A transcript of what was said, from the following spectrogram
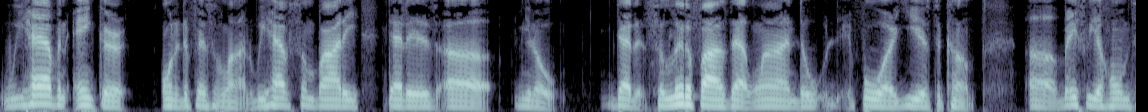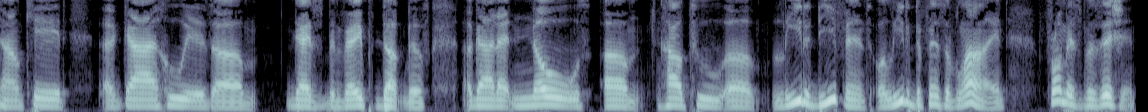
we have an anchor on the defensive line. We have somebody that is, uh, you know, that solidifies that line to, for years to come. Uh, basically a hometown kid, a guy who is, um, that has been very productive, a guy that knows um, how to uh, lead a defense or lead a defensive line from his position.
